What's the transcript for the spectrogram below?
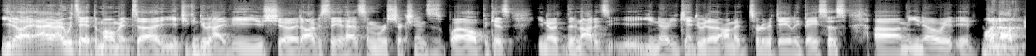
You know, I, I, would say at the moment, uh, if you can do an IV, you should. Obviously, it has some restrictions as well because you know they're not as you know you can't do it on a sort of a daily basis. Um, you know, it. it Why not?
